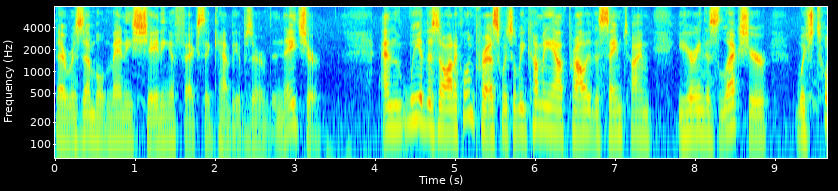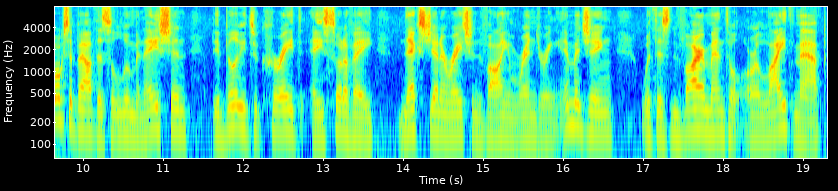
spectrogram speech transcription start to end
that resemble many shading effects that can be observed in nature. And we have this article in press, which will be coming out probably the same time you're hearing this lecture, which talks about this illumination, the ability to create a sort of a next generation volume rendering imaging with this environmental or light map,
